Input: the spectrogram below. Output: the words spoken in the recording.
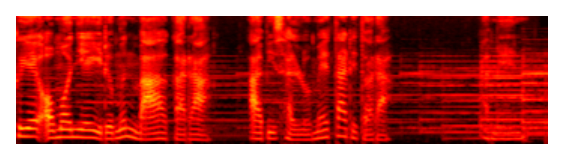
그의 어머니의 이름은 마아가라 아비살롬의 딸이더라. 아멘.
